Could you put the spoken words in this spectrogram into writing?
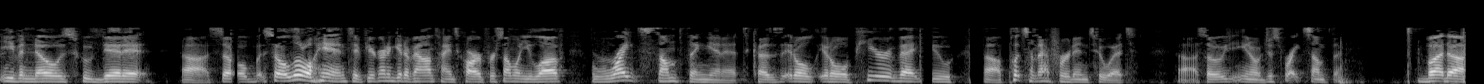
even knows who did it. Uh, so, so a little hint: if you're going to get a Valentine's card for someone you love, write something in it because it'll it'll appear that you uh, put some effort into it. Uh, so you know, just write something. But uh,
